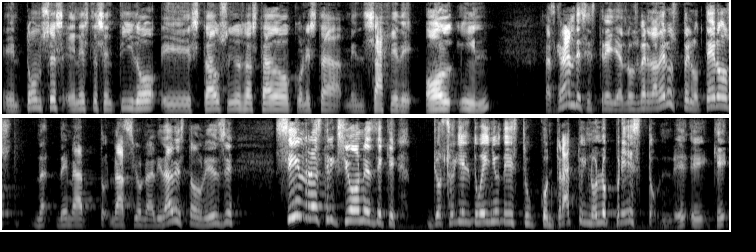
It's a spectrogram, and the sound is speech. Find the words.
Entonces, en este sentido, eh, Estados Unidos ha estado con este mensaje de all in, Las grandes estrellas, los verdaderos peloteros de nacionalidad estadounidense sin restricciones de que yo soy el dueño de tu contrato y no lo presto, eh, eh,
